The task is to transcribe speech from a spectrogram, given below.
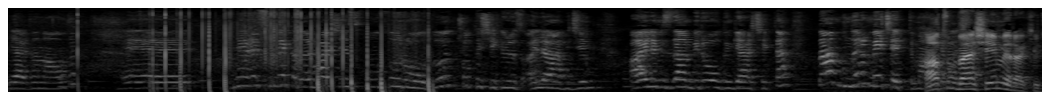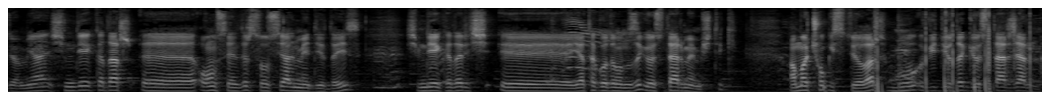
e, yerden aldık. E, nevresimine kadar her şey sponsor oldu. Çok teşekkür ederiz Ali abicim. Ailemizden biri oldun gerçekten. Ben bunları meç ettim Hatun arkadaşlar. ben şeyi merak ediyorum ya şimdiye kadar e, 10 senedir sosyal medyadayız. Şimdiye kadar hiç e, yatak odamızı göstermemiştik. Ama çok istiyorlar. Bu videoda göstereceksin mi?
